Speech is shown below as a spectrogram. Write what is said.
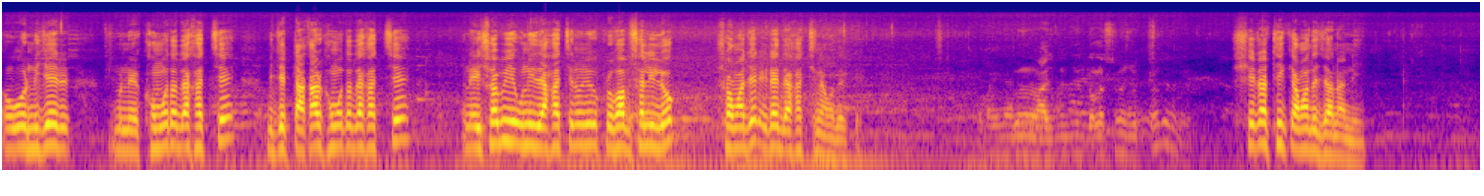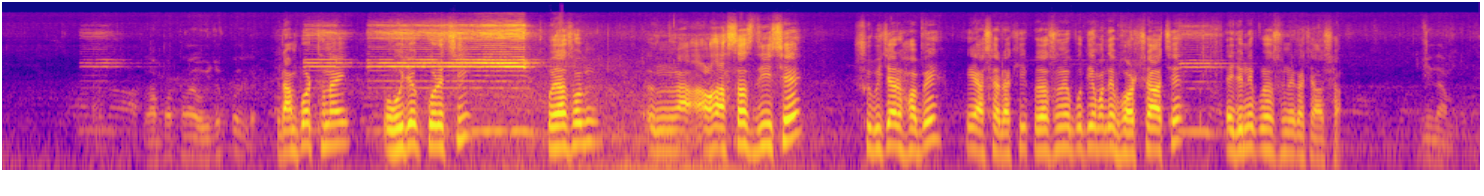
ও নিজের মানে ক্ষমতা দেখাচ্ছে নিজের টাকার ক্ষমতা দেখাচ্ছে। মানে এইসবই উনি দেখাচ্ছেন উনি প্রভাবশালী লোক সমাজের এটাই দেখাচ্ছেন আমাদেরকে। রাজনৈতিক দলের সঙ্গে যুক্ত? সেটা ঠিক আমাদের জানা নেই। রামপুর থানায় অভিযোগ করেছি। প্রশাসন আশ্বাস দিয়েছে সুবিচার হবে এই আশা রাখি। প্রশাসনের প্রতি আমাদের ভরসা আছে এই জন্যই প্রশাসনের কাছে আসা। কী নাম? তোমার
